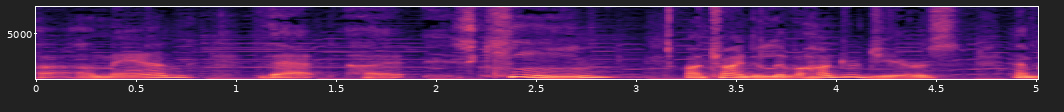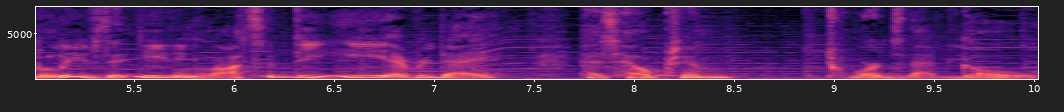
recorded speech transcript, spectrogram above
a, a man that uh, is keen on trying to live 100 years and believes that eating lots of DE every day has helped him towards that goal.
